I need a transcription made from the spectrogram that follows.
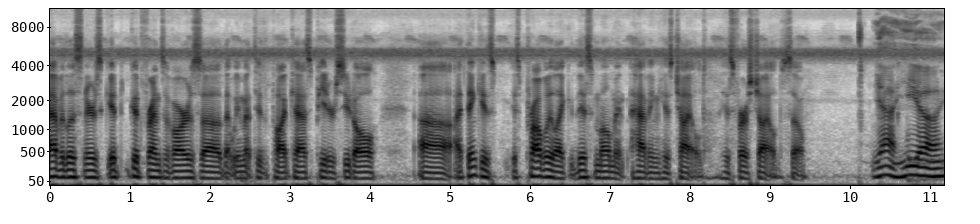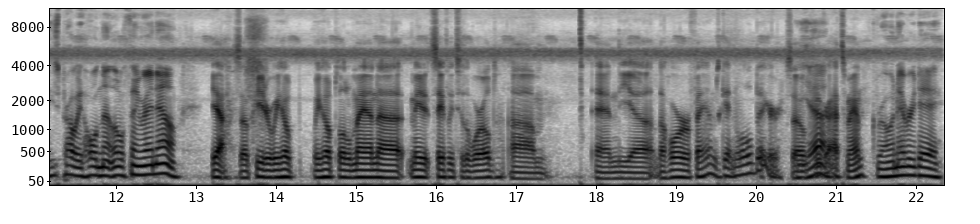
avid listeners, good good friends of ours uh, that we met through the podcast, Peter Sudol. Uh, I think is is probably like this moment having his child, his first child. So Yeah, he uh, he's probably holding that little thing right now. yeah, so Peter, we hope we hope the little man uh, made it safely to the world, um, and the uh, the horror fam's getting a little bigger. So Yeah. congrats, man! Growing every day.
